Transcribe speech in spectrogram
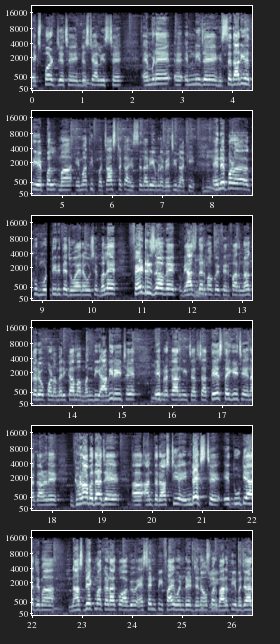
એક્સપર્ટ જે છે ઇન્ડસ્ટ્રીયાલિસ્ટ છે એમણે એમની જે હિસ્સેદારી હતી એપલમાં એમાંથી પચાસ ટકા હિસ્સેદારી એમણે વેચી નાખી. એને પણ ખૂબ મોટી રીતે જોવાઈ રહ્યું છે. ભલે ફેડ રિઝર્વે વ્યાજ દરમાં કોઈ ફેરફાર ન કર્યો પણ અમેરિકામાં મંદી આવી રહી છે. એ પ્રકારની ચર્ચા તેજ થઈ ગઈ છે. એના કારણે ઘણા બધા જે આંતરરાષ્ટ્રીય ઇન્ડેક્સ છે એ તૂટ્યા. જેમાં નાસ્ડેકમાં કડાકો આવ્યો એસએનપી ફાઈવ હંડ્રેડ જેના ઉપર ભારતીય બજાર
